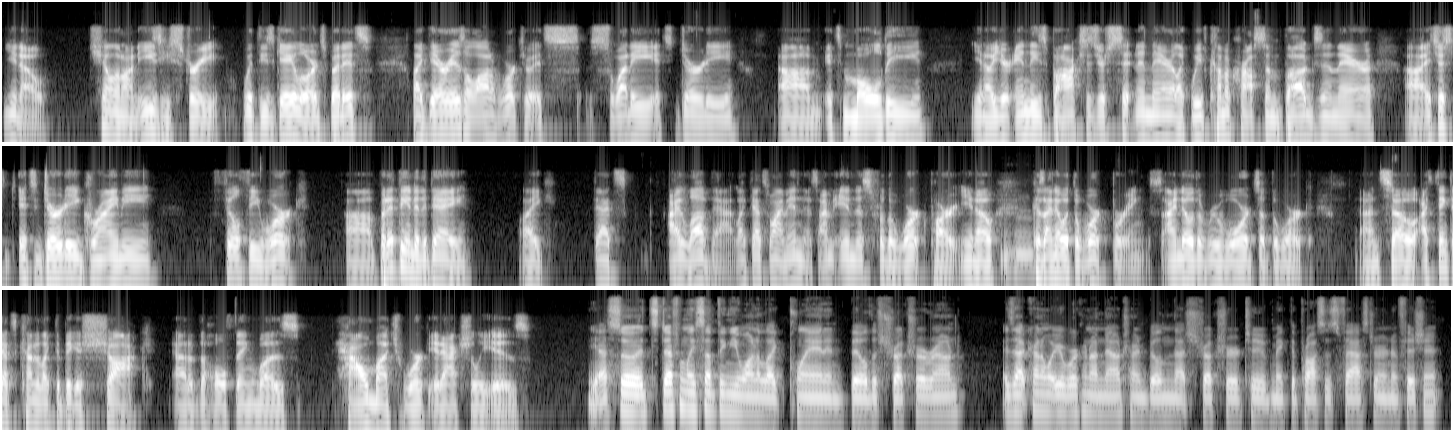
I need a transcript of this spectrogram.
you know, chilling on easy street with these Gaylords, but it's like there is a lot of work to it. It's sweaty, it's dirty, um, it's moldy. You know, you're in these boxes, you're sitting in there. Like we've come across some bugs in there. Uh, it's just it's dirty, grimy, filthy work. Uh, but at the end of the day, like that's I love that. Like that's why I'm in this. I'm in this for the work part, you know, because mm-hmm. I know what the work brings. I know the rewards of the work. And so I think that's kind of like the biggest shock out of the whole thing was how much work it actually is. Yeah, so it's definitely something you want to like plan and build a structure around. Is that kind of what you're working on now, trying to build that structure to make the process faster and efficient?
